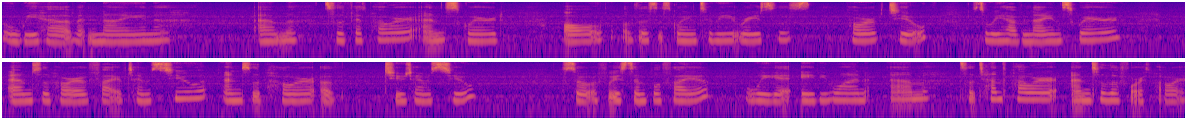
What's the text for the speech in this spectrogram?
we have 9m to the fifth power n squared. All of this is going to be raised to the power of 2. So we have 9 squared m to the power of 5 times 2 n to the power of 2 times 2. So if we simplify it, we get 81m to the 10th power n to the 4th power.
